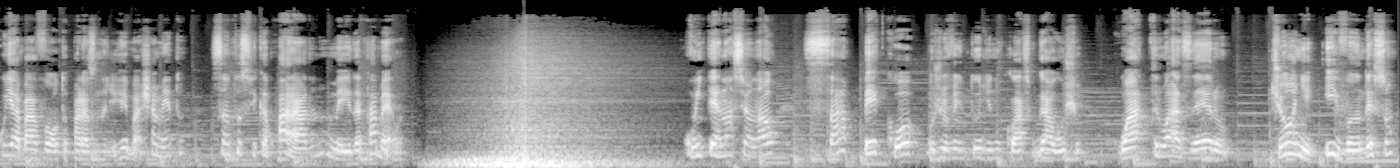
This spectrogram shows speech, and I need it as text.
Cuiabá volta para a zona de rebaixamento, Santos fica parado no meio da tabela. O Internacional sapecou o Juventude no Clássico Gaúcho 4 a 0. Johnny e Wanderson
